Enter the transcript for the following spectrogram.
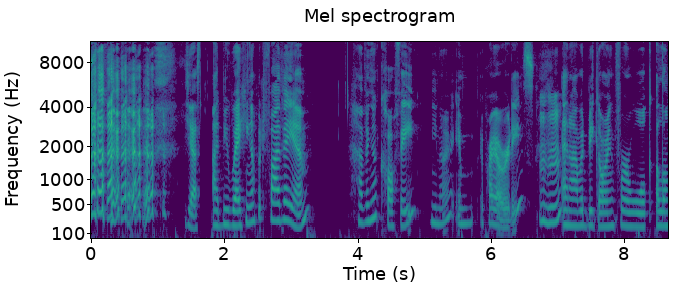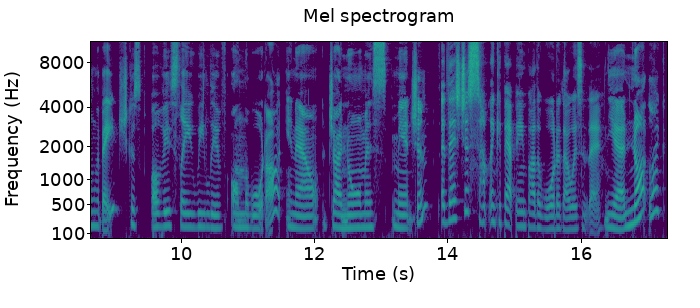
yes, I'd be waking up at 5 a.m., having a coffee, you know, in priorities, Mm-hmm. and I would be going for a walk along the beach because obviously we live on the water in our ginormous mansion. There's just something about being by the water, though, isn't there? Yeah, not like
